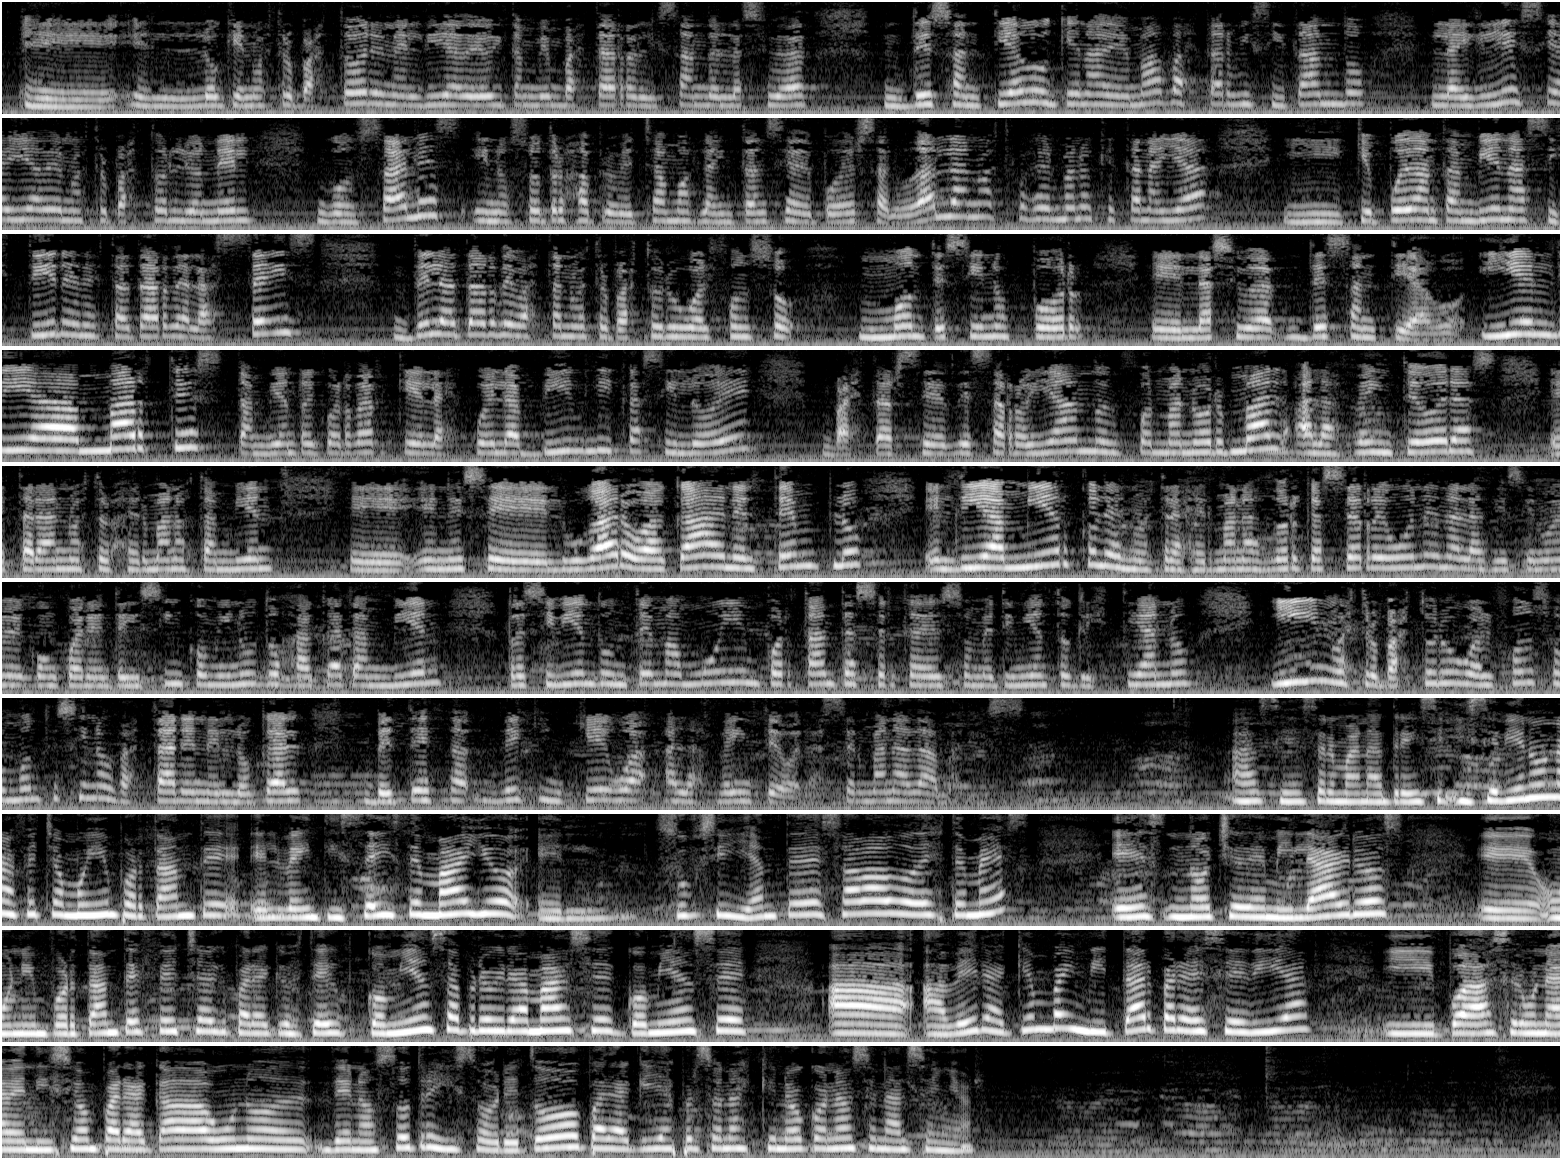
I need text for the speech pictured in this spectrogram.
eh, lo que nuestro pastor en el día de hoy también va a estar realizando en la ciudad de Santiago, quien además va a estar visitando la iglesia allá de nuestro pastor Leonel González y nosotros aprovechamos la instancia de poder saludarle a nuestros hermanos que están allá y que puedan también asistir en esta tarde a las seis de la tarde va a estar nuestro pastor Hugo Alfonso Montesinos por eh, la ciudad de Santiago. Y el día martes también recordar que la escuela bíblica Siloé va a estarse desarrollando en forma normal a las 20 horas estarán nuestros hermanos también eh, en ese lugar o acá en el templo. El día miércoles nuestras hermanas Dorcas se reúnen a las 19 con 45 minutos acá también recibiendo un tema muy importante acerca del sometimiento cristiano y nuestro pastor Hugo Alfonso Montesinos va a estar en el local Bethesda de Quinquegua a las 20 horas. Hermana Damaris. Así es, hermana Tracy. Y se viene una fecha muy importante, el 26 de mayo, el subsiguiente sábado de este mes, es Noche de Milagros, eh, una importante fecha para que usted comience a programarse, comience a, a, ver a quién va a invitar para ese día y pueda hacer una bendición para cada uno de nosotros y sobre todo para aquellas personas que no conocen al Señor.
